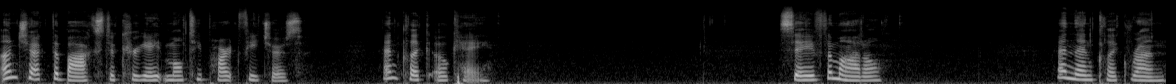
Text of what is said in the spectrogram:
Uncheck the box to create multi-part features and click OK. Save the model and then click Run.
